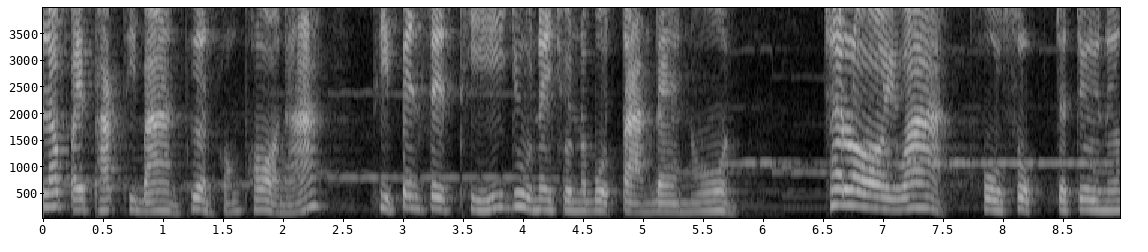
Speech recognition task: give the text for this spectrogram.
แล้วไปพักที่บ้านเพื่อนของพ่อนะ ที่เป็นเศรษฐีอยู่ในชนบทต่างแดนโน้นชะลอยว่าโคศกจะเจอเนื้อ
